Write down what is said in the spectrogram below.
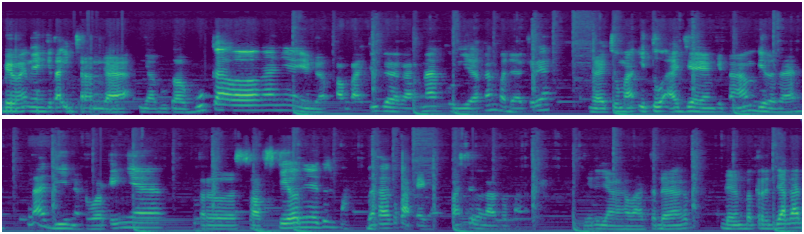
BUMN yang kita incar nggak nggak buka-buka lowongannya ya nggak apa-apa juga karena kuliah kan pada akhirnya nggak cuma itu aja yang kita ambil kan. Tadi networkingnya terus soft skillnya itu bakal kepake kan pasti bakal kepake. Jadi jangan khawatir dan dan bekerja kan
